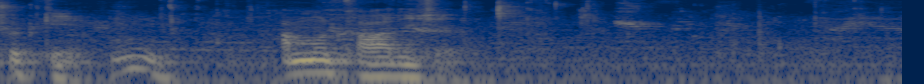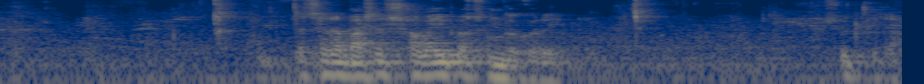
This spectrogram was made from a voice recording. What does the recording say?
শুটকি আম্মুর খাওয়া নিষেধ। তাছাড়া বাসার সবাই পছন্দ করে। শুটকিটা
